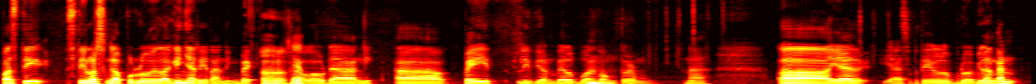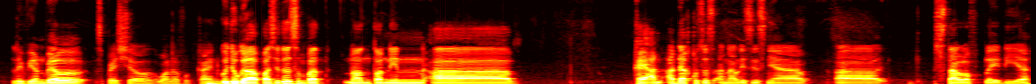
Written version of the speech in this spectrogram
pasti Steelers nggak perlu lagi nyari running back Uh-huh. kalau udah ngi- uh, paid Le'Veon Bell buat long term. Nah, uh, ya ya seperti lu berdua bilang kan Le'Veon Bell special one of a kind. Gue juga pas itu sempat nontonin uh, kayak ada khusus analisisnya uh, style of play dia.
